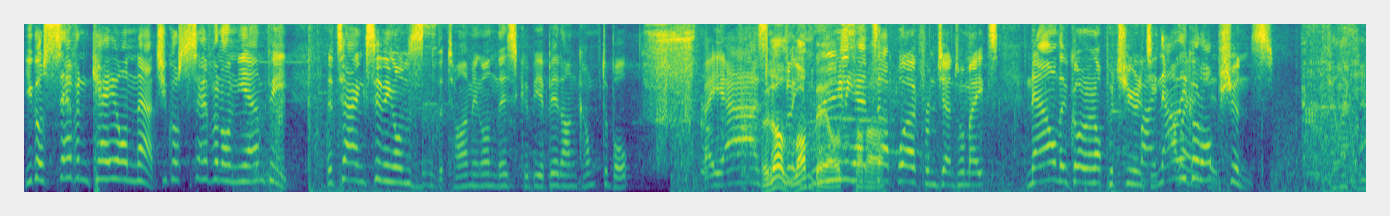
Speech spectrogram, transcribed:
You got 7k on Nats, you got 7 on Yampi. The tank sitting on the timing on this could be a bit uncomfortable. Beyaz, Helal lovely, lan Beyaz really heads sana. up work from Gentlemates. Now they've got an opportunity. Now they've got options. I feel like he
